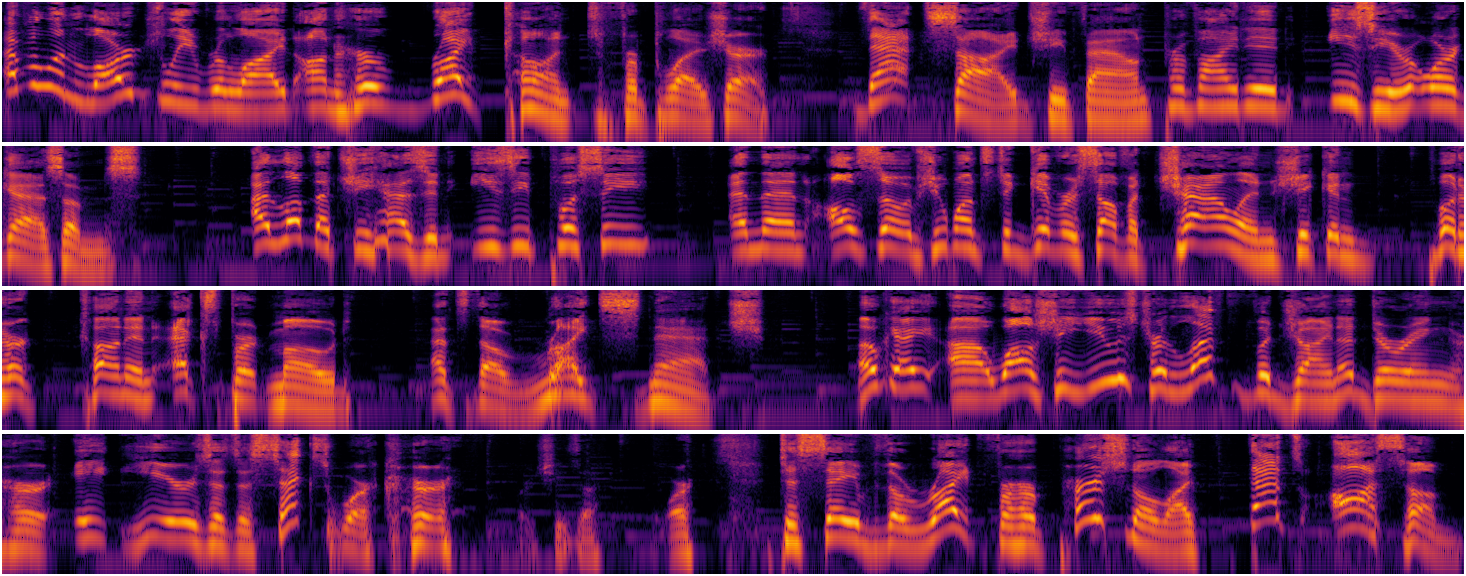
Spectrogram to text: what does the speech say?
Evelyn largely relied on her right cunt for pleasure. That side, she found, provided easier orgasms. I love that she has an easy pussy, and then also, if she wants to give herself a challenge, she can put her cunt in expert mode. That's the right snatch. Okay, uh, while she used her left vagina during her eight years as a sex worker, or she's a or to save the right for her personal life, that's awesome.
